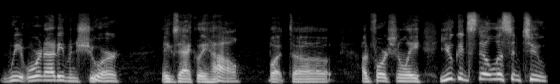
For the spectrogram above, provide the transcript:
we, we're not even sure exactly how, but uh, Unfortunately, you can still listen to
